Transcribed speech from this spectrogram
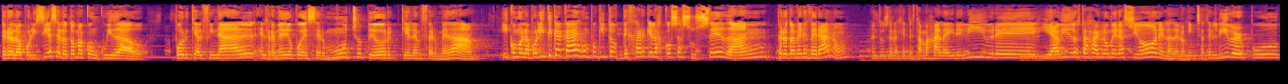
pero la policía se lo toma con cuidado, porque al final el remedio puede ser mucho peor que la enfermedad. Y como la política acá es un poquito dejar que las cosas sucedan, pero también es verano, entonces la gente está más al aire libre y ha habido estas aglomeraciones, las de los hinchas del Liverpool,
